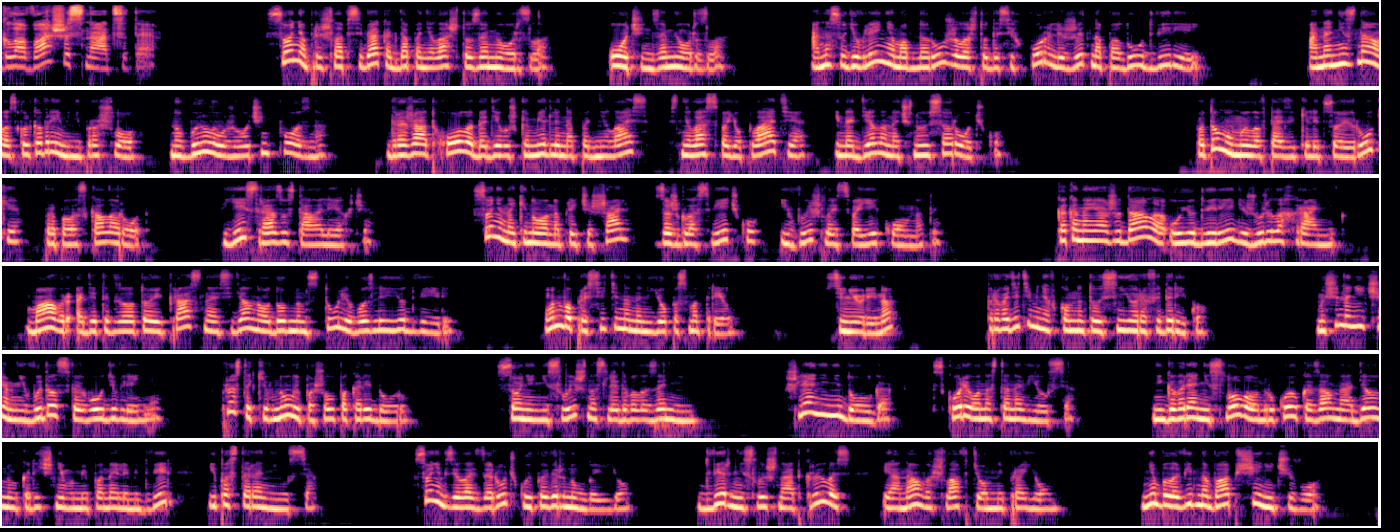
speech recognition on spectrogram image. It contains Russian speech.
Глава шестнадцатая Соня пришла в себя, когда поняла, что замерзла. Очень замерзла. Она с удивлением обнаружила, что до сих пор лежит на полу у дверей. Она не знала, сколько времени прошло, но было уже очень поздно. Дрожа от холода, девушка медленно поднялась, сняла свое платье и надела ночную сорочку. Потом умыла в тазике лицо и руки, прополоскала рот. Ей сразу стало легче. Соня накинула на плечи шаль, зажгла свечку и вышла из своей комнаты. Как она и ожидала, у ее дверей дежурил охранник. Мавр, одетый в золотое и красное, сидел на удобном стуле возле ее двери. Он вопросительно на нее посмотрел. «Синьорина?» «Проводите меня в комнату сеньора Федерико». Мужчина ничем не выдал своего удивления. Просто кивнул и пошел по коридору. Соня неслышно следовала за ним. Шли они недолго. Вскоре он остановился. Не говоря ни слова, он рукой указал на отделанную коричневыми панелями дверь и посторонился. Соня взялась за ручку и повернула ее. Дверь неслышно открылась, и она вошла в темный проем. Не было видно вообще ничего.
